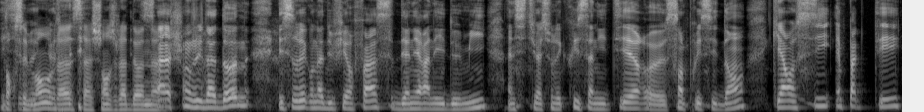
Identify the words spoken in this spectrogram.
Forcément, là, ça change la donne. ça a changé la donne. Et c'est vrai qu'on a dû faire face, cette dernière année et demie, à une situation de crise sanitaire sans précédent qui a aussi impacté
